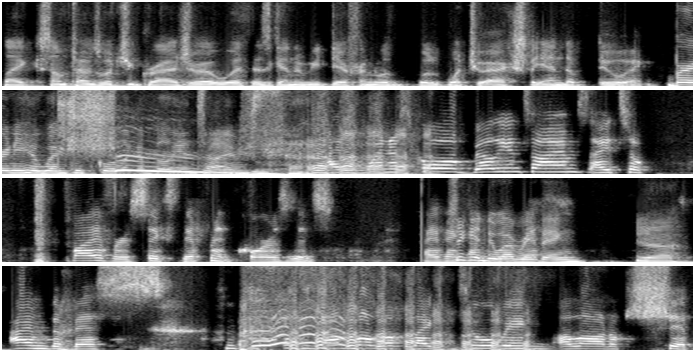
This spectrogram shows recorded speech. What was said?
Like sometimes what you graduate with is going to be different with, with what you actually end up doing. Bernie, who went to school like a billion times. I went to school a billion times. I took five or six different courses. I think She I'm can do the everything. yeah. I'm the best example of like doing a lot of shit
